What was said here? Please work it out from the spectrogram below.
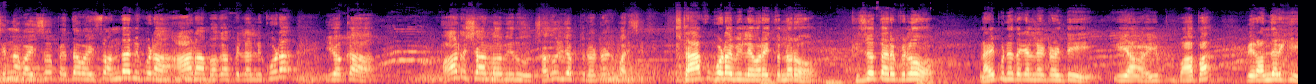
చిన్న వయసు పెద్ద వయసు అందరినీ కూడా ఆడ మగ పిల్లల్ని కూడా ఈ యొక్క పాఠశాలలో వీరు చదువులు చెప్తున్నటువంటి పరిస్థితి. స్టాఫ్ కూడా వీళ్ళు ఎవరైతే ఉన్నారో ఫిజియోథెరపీలో నైపుణ్యత కలిగినటువంటి ఈ ఈ పాప వీరందరికీ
